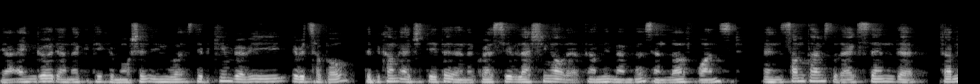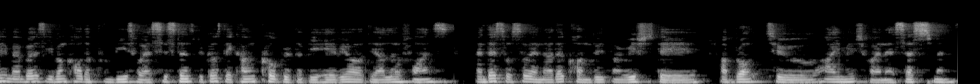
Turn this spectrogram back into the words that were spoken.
their anger, their negative emotion inwards, they became very irritable. They become agitated and aggressive, lashing out at family members and loved ones and sometimes to the extent that family members even call the police for assistance because they can't cope with the behavior of their loved ones. And that's also another conduit by which they are brought to IMH for an assessment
